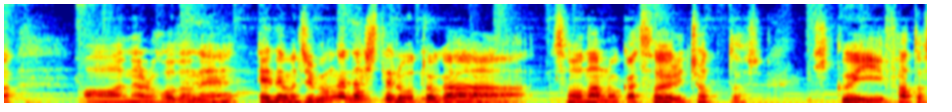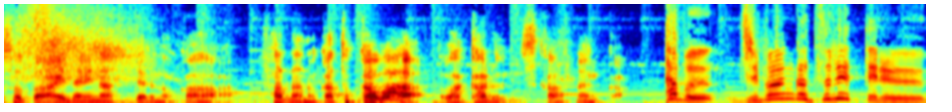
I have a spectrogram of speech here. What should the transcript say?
あーあーなるほどね、えでも自分が出してる音がそうなのかそうよりちょっと低いファとソと間になってるのかファなのかとかは分かるんですか？なんか。多分自分がずれてる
